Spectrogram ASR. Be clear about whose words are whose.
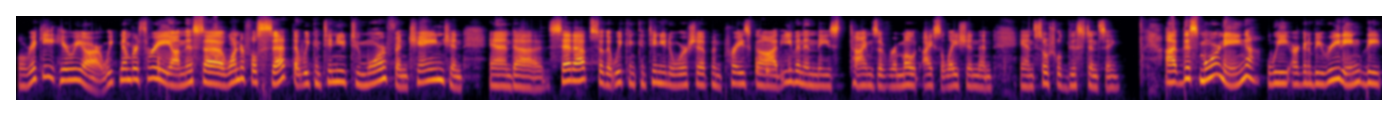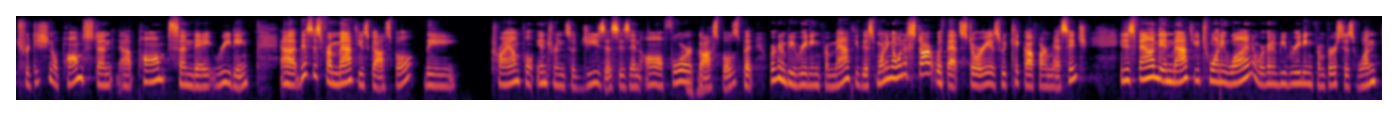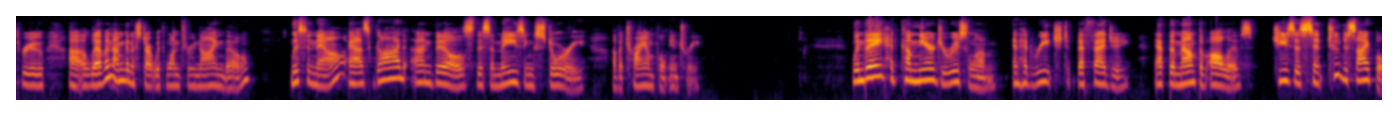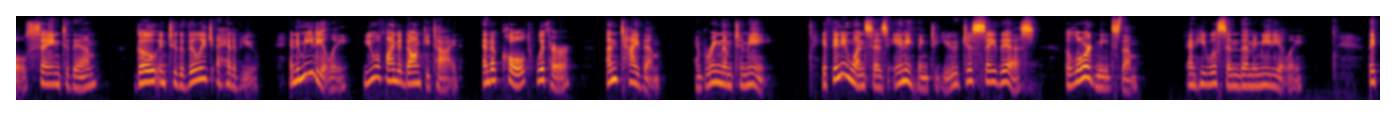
Speaker 1: Well, Ricky, here we are, week number three on this uh, wonderful set that we continue to morph and change and and uh, set up so that we can continue to worship and praise God, even in these times of remote isolation and and social distancing. Uh, this morning, we are going to be reading the traditional Palm, Stun- uh, Palm Sunday reading. Uh, this is from Matthew's Gospel, the triumphal entrance of Jesus is in all 4
Speaker 2: Mhm.
Speaker 1: Gospels, but we're going to be reading from Matthew this morning. I want to start with that story as we kick off our message. It is found in Matthew 21, and we're going to be reading from verses 1 through uh, 11. I'm going to start with 1 through 9, though. Listen now as God unveils this amazing story of a triumphal entry. When they had come near Jerusalem and had reached Bethphage at the Mount of Olives, Jesus sent two disciples, saying to them, Go into the village ahead of you, and immediately you will find a donkey tied, and a colt with her. Untie them, and bring them to me. If anyone says anything to you, just say this The Lord needs them, and he will send them immediately. They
